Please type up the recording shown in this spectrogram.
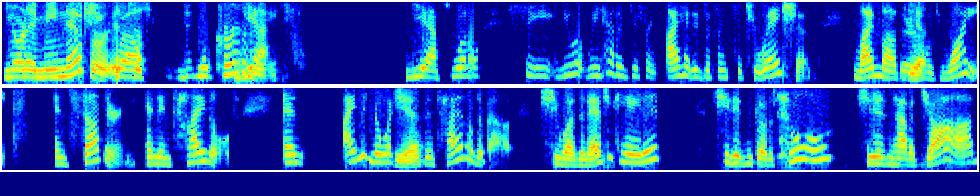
You know what I mean? Never. It Well, just didn't occur to yes. me. Yes. Well, see, you we had a different. I had a different situation. My mother Yeah. was white and Southern and entitled, and I didn't know what she Yeah. was entitled about. She wasn't educated. She didn't go to school. She didn't have a job.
